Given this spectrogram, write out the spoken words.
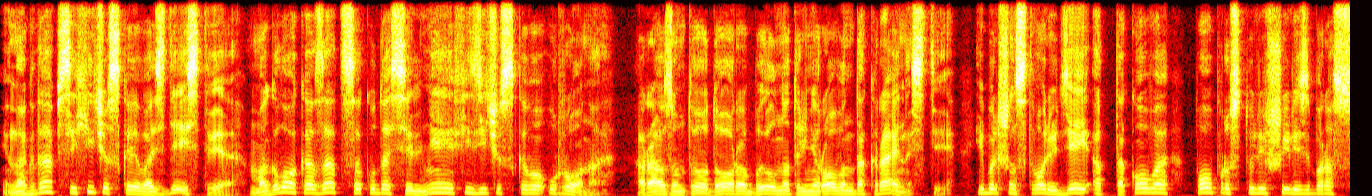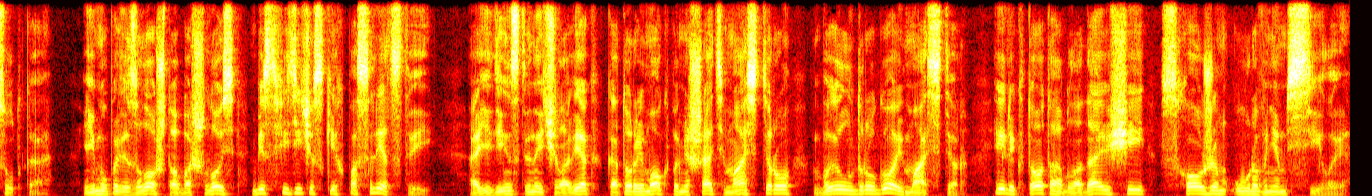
Иногда психическое воздействие могло оказаться куда сильнее физического урона. Разум Теодора был натренирован до крайности, и большинство людей от такого попросту лишились бы рассудка. Ему повезло, что обошлось без физических последствий, а единственный человек, который мог помешать мастеру, был другой мастер или кто-то, обладающий схожим уровнем силы.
